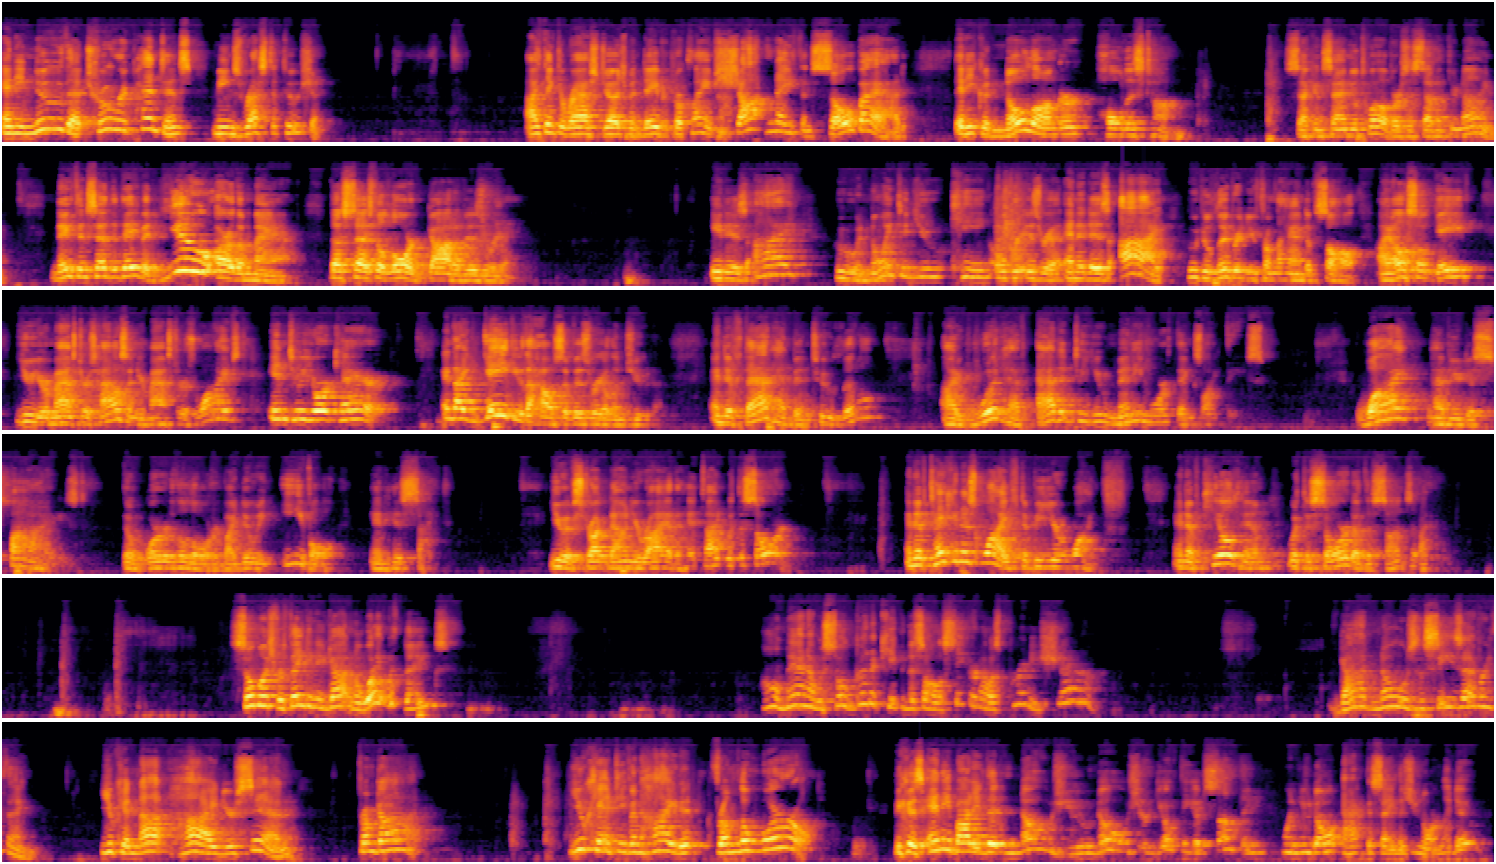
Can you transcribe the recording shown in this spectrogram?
And he knew that true repentance means restitution. I think the rash judgment David proclaimed shot Nathan so bad that he could no longer hold his tongue. 2 Samuel 12, verses 7 through 9. Nathan said to David, You are the man, thus says the Lord God of Israel. It is I who anointed you king over Israel, and it is I who delivered you from the hand of Saul. I also gave you your master's house and your master's wives into your care. And I gave you the house of Israel and Judah. And if that had been too little, I would have added to you many more things like these. Why have you despised the word of the Lord by doing evil in his sight? You have struck down Uriah the Hittite with the sword, and have taken his wife to be your wife, and have killed him with the sword of the sons of Ammon. So much for thinking he'd gotten away with things. Oh man, I was so good at keeping this all a secret, I was pretty sure. God knows and sees everything. You cannot hide your sin from God. You can't even hide it from the world. Because anybody that knows you knows you're guilty of something when you don't act the same as you normally do.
